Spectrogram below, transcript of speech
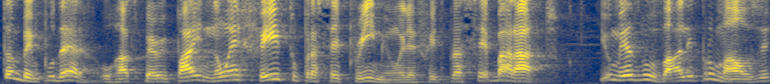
Também pudera. O Raspberry Pi não é feito para ser premium, ele é feito para ser barato. E o mesmo vale para o mouse,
